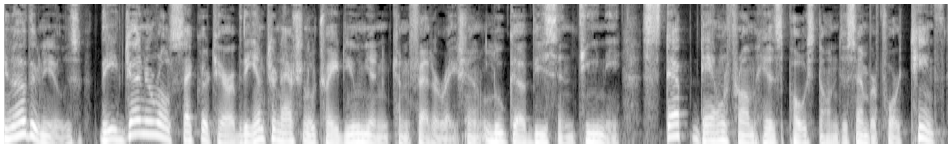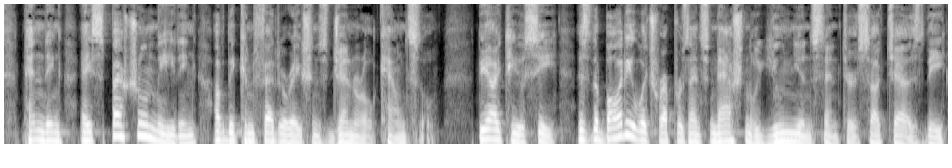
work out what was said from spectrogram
In other news, the General Secretary of the International Trade Union Confederation, Luca Visentini, stepped down from his post on December 14th, pending a special meeting of the Confederation's General Council. The ITUC is the body which represents national union centers such as the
